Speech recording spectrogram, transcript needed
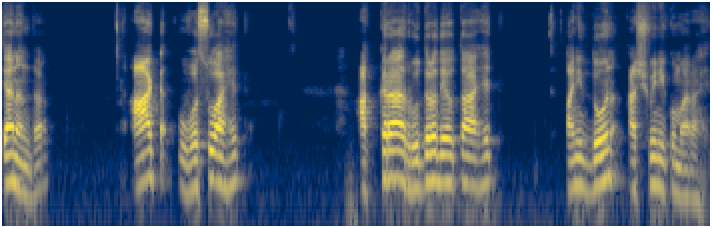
त्यानंतर आठ वसू आहेत. अकरा रुद्रदेवता आहेत. आणि दोन अश्विनी कुमार आहेत.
